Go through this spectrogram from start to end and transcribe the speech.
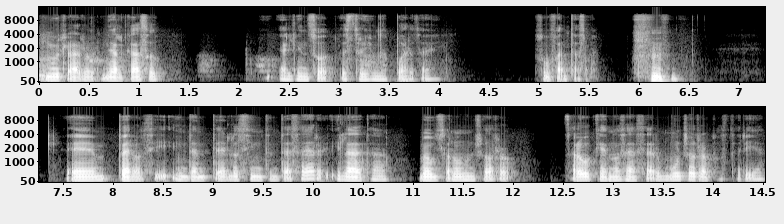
muy raro, ni al caso. Alguien so estrella una puerta y es un fantasma. Em, pero sí, intenté, los intenté hacer y la neta me gustaron un chorro. Es algo que no sé hacer mucho, repostería.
